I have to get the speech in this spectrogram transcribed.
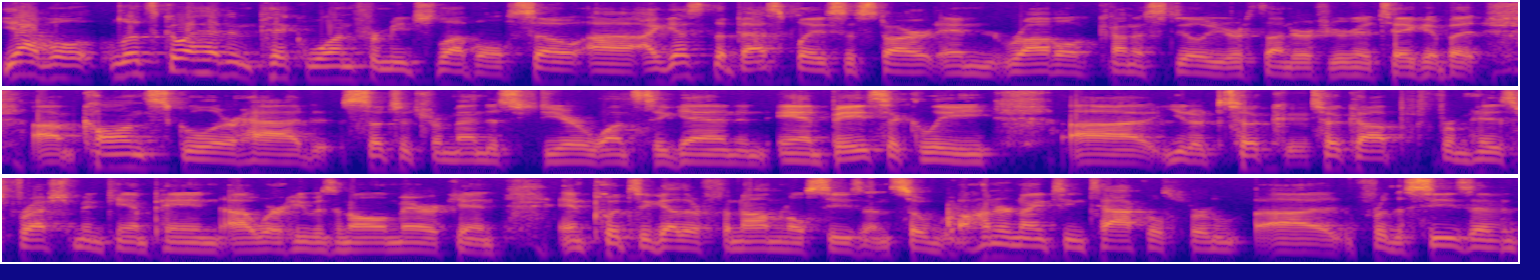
Yeah, well, let's go ahead and pick one from each level. So uh, I guess the best place to start, and Rob will kind of steal your thunder if you're going to take it, but um, Colin Schooler had such a tremendous year once again, and and basically, uh, you know, took took up from his freshman campaign uh, where he was an All American and put together a phenomenal season. So 119 tackles for uh, for the season,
